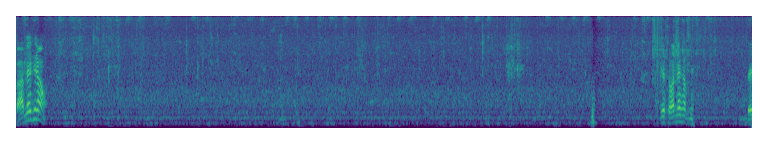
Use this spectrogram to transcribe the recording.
ปาดเลยพี่น้องจะสอนนะครับนี่ได้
